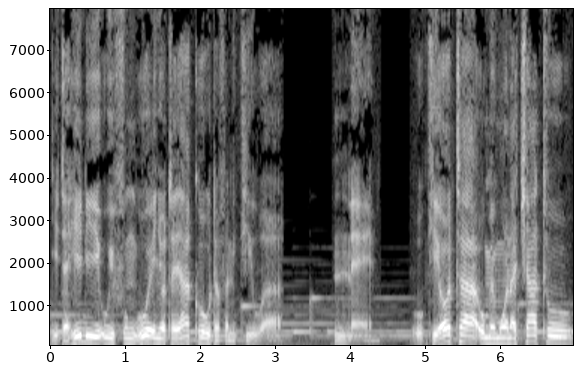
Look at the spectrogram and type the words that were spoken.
Jitahidi uifungue nyota yako utafanikiwa. Nne. Ukiota umemwona chatu,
